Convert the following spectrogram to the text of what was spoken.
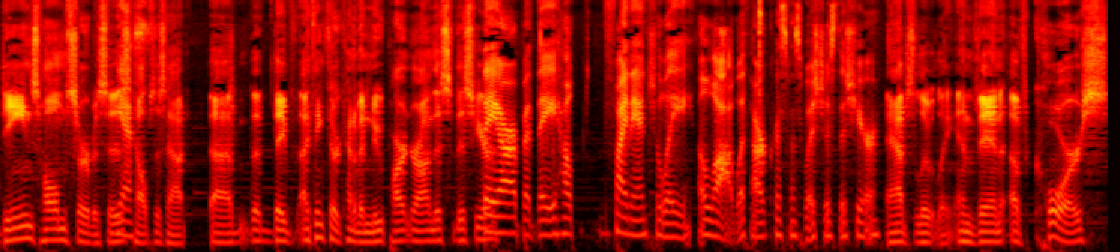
Dean's Home Services Yes. helps us out. Uh, they've, I think they're kind of a new partner on this this year. They are, but they helped financially a lot with our Christmas wishes this year. Absolutely. And then, of course,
